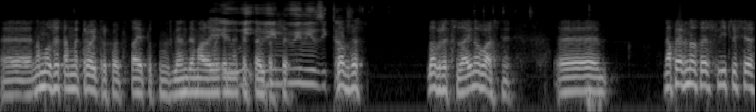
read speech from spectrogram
E, No może tam Metroid trochę odstaje pod tym względem, ale No jednak Wii, jest cały czas Wii, Wii Music tak. dobrze, dobrze sprzedaje. No właśnie. E, Na pewno też liczy się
